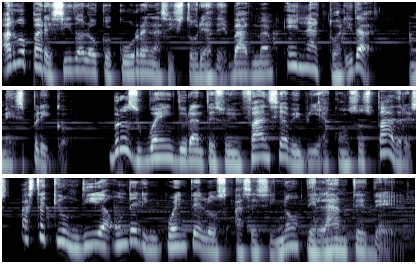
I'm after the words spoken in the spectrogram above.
algo parecido a lo que ocurre en las historias de Batman en la actualidad. Me explico. Bruce Wayne durante su infancia vivía con sus padres, hasta que un día un delincuente los asesinó delante de él.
